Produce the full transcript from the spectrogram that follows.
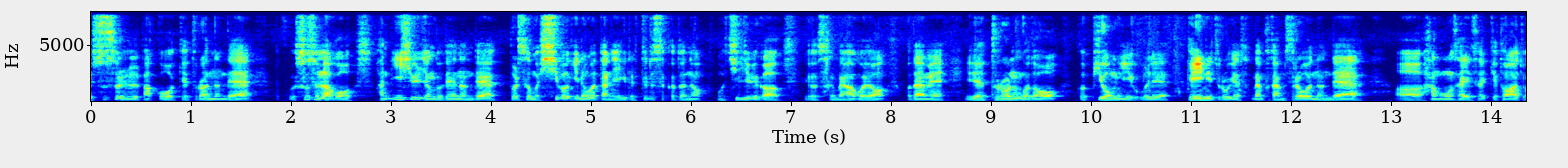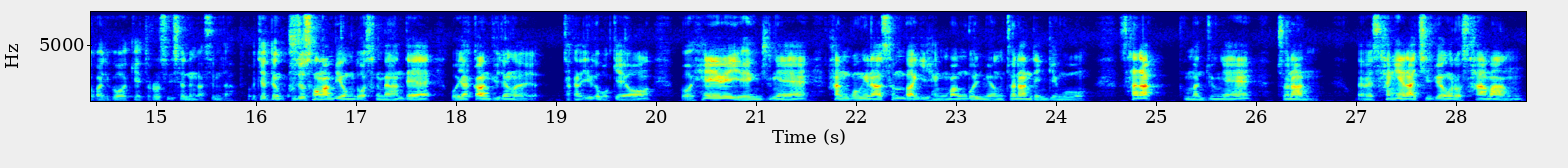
수술 받고 이렇게 들어왔는데 그 수술하고 한 20일 정도 됐는데 벌써 뭐 10억이 넘었다는 얘기를 들었었거든요. 뭐 진료비가 상당하고요. 그 다음에 이제 들어오는 것도 그 비용이 원래 개인이 들어오기는 상당히 부담스러웠는데 어, 항공사에서 이렇게 도와줘가지고 이렇게 들어올 수 있었는 것 같습니다. 어쨌든 구조 송환 비용도 상당한데 그 약관 규정을 잠깐 읽어볼게요. 그 해외 여행 중에 항공이나 선박이 행방불명 조난된 경우 산악분만 중에 조난, 그다음에 상해나 질병으로 사망,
